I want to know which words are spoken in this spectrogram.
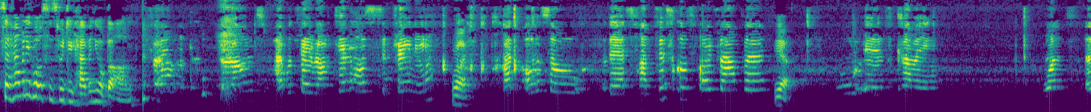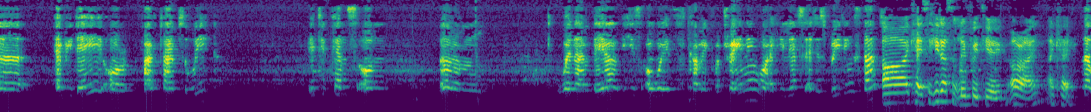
so how many horses would you have in your barn? um, around I would say around ten horses in training. Right. But also there's Franziskus, for example, Yeah. who is coming once uh, every day or five times a week. It depends on um, when I'm there. He's always coming for training while he lives at his breeding stud. Ah, okay. So he doesn't live with you. All right. Okay. no,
